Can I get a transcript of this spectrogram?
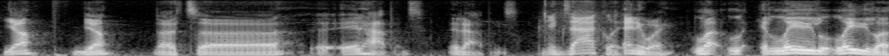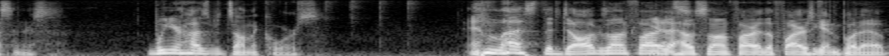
Yeah, yeah. That's uh, it happens. It happens. Exactly. Anyway, lady, lady listeners, when your husband's on the course. Unless the dog's on fire, the Yes. house is on fire, the fire's getting put out.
